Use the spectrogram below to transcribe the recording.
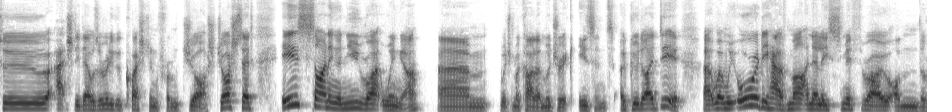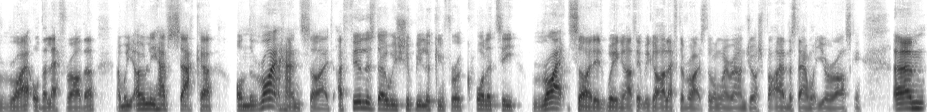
to actually, there was a really good question from Josh. Josh said, Is signing a new right winger, um, which Mykhailo Mudryk isn't, a good idea? Uh, when we already have Martinelli Smith Rowe on the right, or the left rather, and we only have Saka on the right hand side. I feel as though we should be looking for a quality right sided winger. I think we got our left and right, it's the wrong way around, Josh, but I understand what you were asking. Um,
